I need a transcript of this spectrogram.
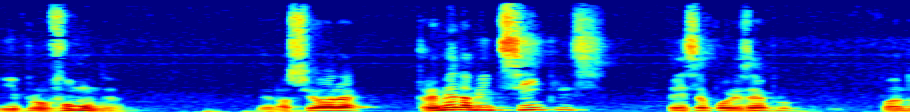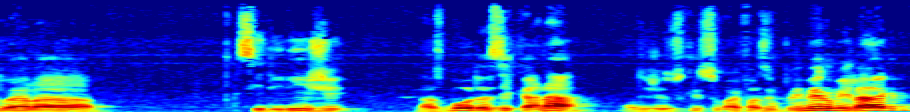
e profunda. Nossa Senhora, tremendamente simples. Pensa, por exemplo, quando ela se dirige nas bodas de Caná, onde Jesus Cristo vai fazer o primeiro milagre,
